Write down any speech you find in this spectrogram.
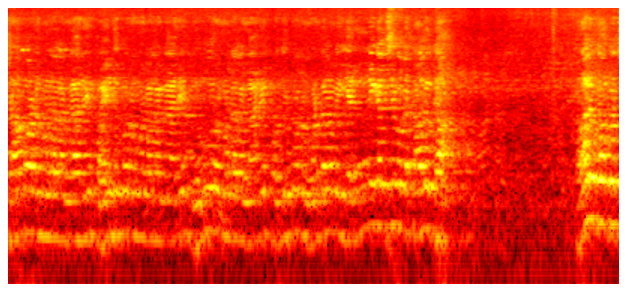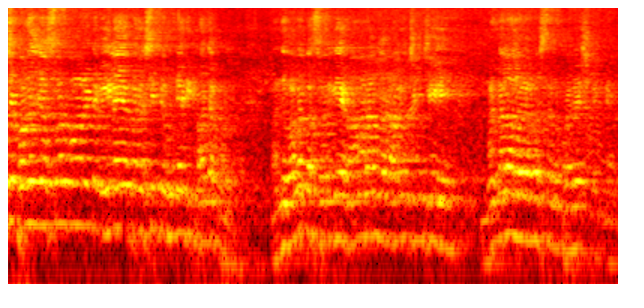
చాపాడు మండలం కానీ పైండిపురం మండలం కానీ దువ్వూరు మండలం కానీ పొద్దుటూరు మండలం ఇవన్నీ కలిసి ఒక తాలూకా. తాలూకాకు వచ్చి పనులు చేసుకొని పోవాలంటే వీలయ్యే పరిస్థితి ఉండేది కాదప్పుడు అందువల్ల ఒక స్వర్గీయ రామారావు గారు ఆలోచించి మండలాల వ్యవస్థను ప్రవేశపెట్టారు.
